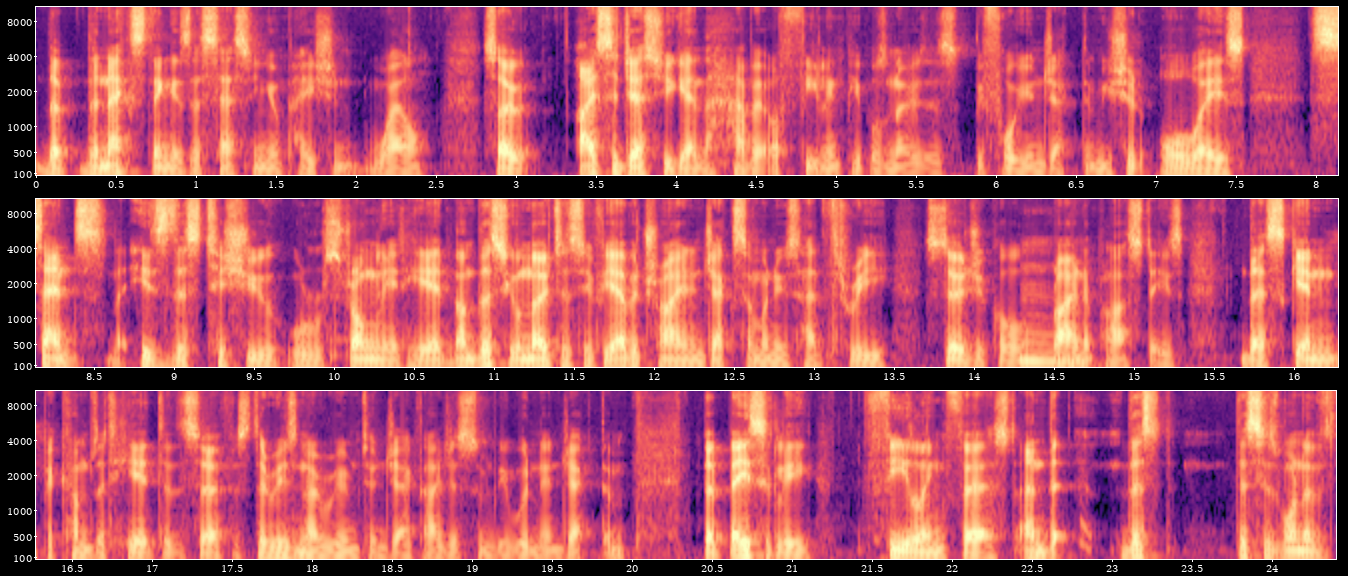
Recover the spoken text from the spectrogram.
the the next thing is assessing your patient well. So I suggest you get in the habit of feeling people's noses before you inject them. You should always sense is this tissue strongly adhered. On this, you'll notice if you ever try and inject someone who's had three surgical mm. rhinoplasties, their skin becomes adhered to the surface. There is no room to inject. I just simply wouldn't inject them. But basically, feeling first, and th- this this is one of,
